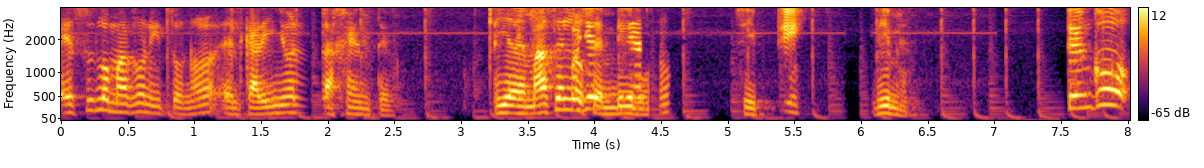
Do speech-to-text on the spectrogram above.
eso es lo más bonito, ¿no? El cariño de la gente. Y además en los en vivo, ¿no? Sí. Sí. Dime. Tengo,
